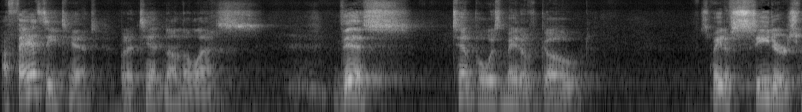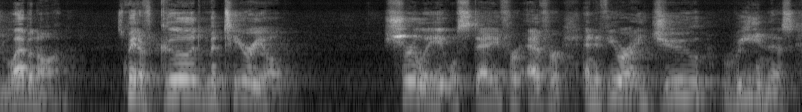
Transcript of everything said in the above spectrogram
a fancy tent, but a tent nonetheless. This temple is made of gold, it's made of cedars from Lebanon, it's made of good material. Surely it will stay forever. And if you are a Jew reading this,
